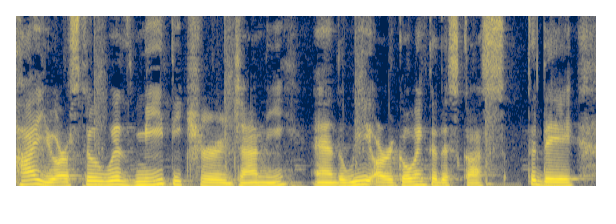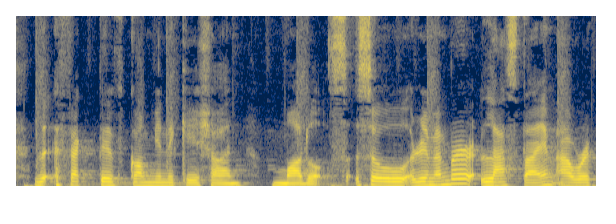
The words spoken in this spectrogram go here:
Hi, you are still with me, teacher Jani, and we are going to discuss today the effective communication models. So, remember last time our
